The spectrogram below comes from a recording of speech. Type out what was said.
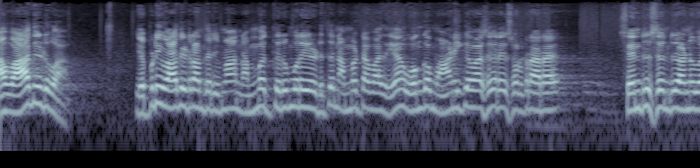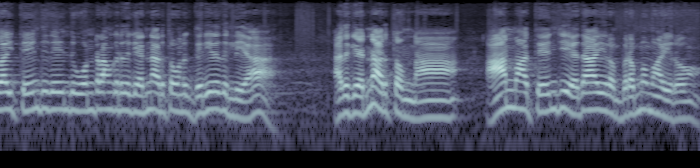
அவன் வாதிடுவான். எப்படி வாதிடுறான் தெரியுமா? நம்ம திருமுறையை எடுத்து நம்மகிட்ட வாதி ஏன் உங்கள் மாணிக்க வாசகரே சொல்கிறார சென்று சென்று அணுவாய் தேய்ந்து தேய்ந்து ஒன்றாங்கிறதுக்கு என்ன அர்த்தம் உனக்கு தெரியறது இல்லையா? அதுக்கு என்ன அர்த்தம்னா ஆன்மா தேஞ்சு எதாயிரம் பிரம்மமாயிரும்.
